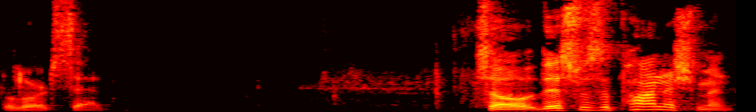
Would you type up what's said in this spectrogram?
the Lord said. So this was a punishment.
